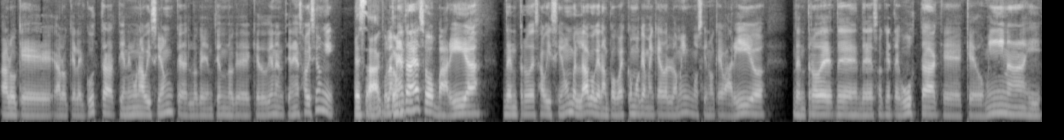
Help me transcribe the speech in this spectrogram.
a lo que a lo que les gusta, tienen una visión, que es lo que yo entiendo que, que tú tienes, tienen esa visión y Exacto. tú le metes a eso, varía dentro de esa visión, ¿verdad? Porque tampoco es como que me quedo en lo mismo, sino que varío dentro de, de- de eso que te gusta, que, que dominas y,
